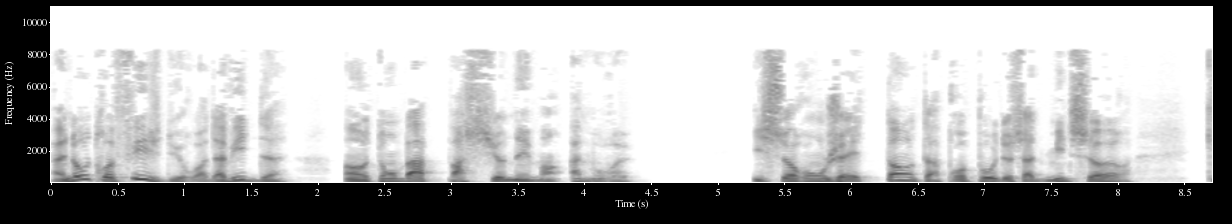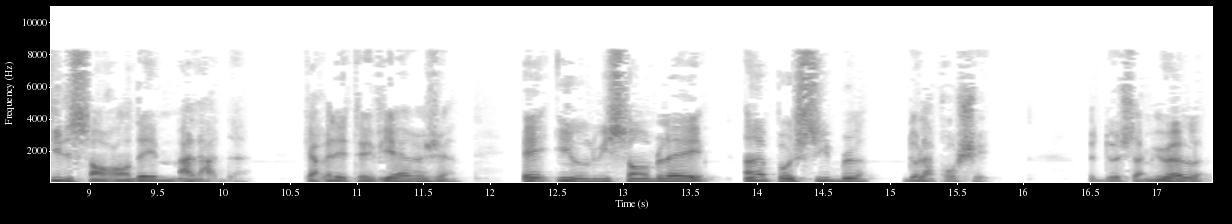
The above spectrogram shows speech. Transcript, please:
un autre fils du roi David, en tomba passionnément amoureux. Il se rongeait tant à propos de sa demi-sœur qu'il s'en rendait malade car elle était vierge, et il lui semblait impossible de l'approcher. De Samuel,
